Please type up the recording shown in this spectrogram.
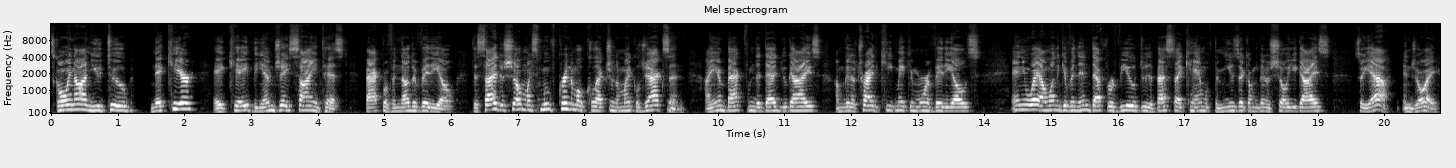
What's going on YouTube? Nick here, aka the MJ Scientist, back with another video. Decided to show my Smooth Criminal collection of Michael Jackson. I am back from the dead, you guys. I'm going to try to keep making more videos. Anyway, I want to give an in-depth review, do the best I can with the music I'm going to show you guys. So yeah, enjoy.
